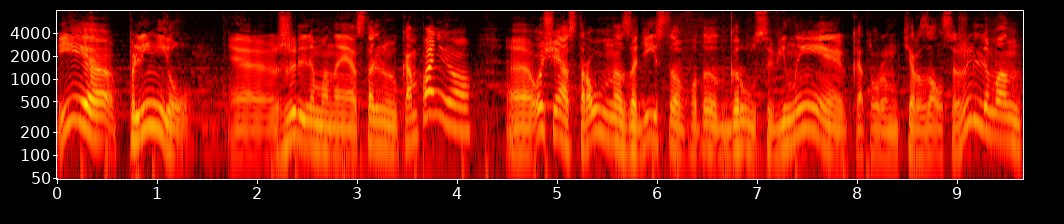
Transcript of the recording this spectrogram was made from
и пленил Жиллимана и остальную компанию, очень остроумно задействовав вот этот груз вины, которым терзался Жиллиман,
